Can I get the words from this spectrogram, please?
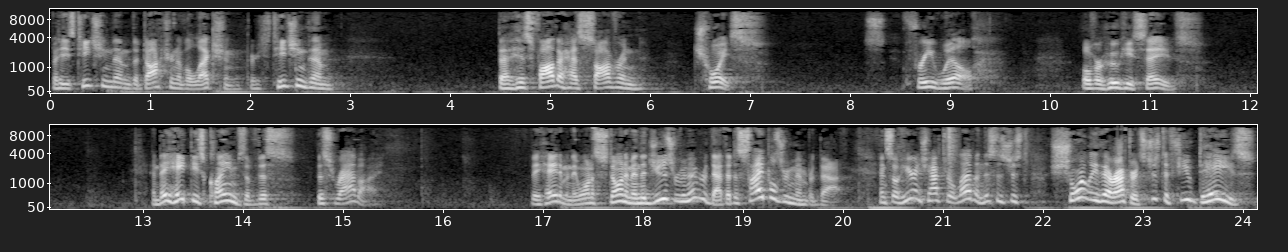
But he's teaching them the doctrine of election. He's teaching them that his Father has sovereign choice free will over who he saves. And they hate these claims of this, this rabbi. They hate him and they want to stone him. And the Jews remembered that. The disciples remembered that. And so here in chapter 11, this is just shortly thereafter. It's just a few days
